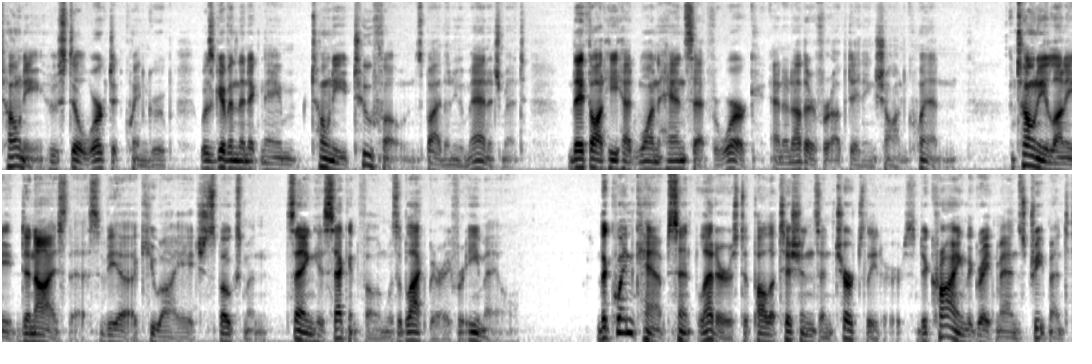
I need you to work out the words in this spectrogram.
Tony, who still worked at Quinn Group, was given the nickname Tony Two Phones by the new management, they thought he had one handset for work and another for updating Sean Quinn. Tony Lunney denies this via a QIH spokesman, saying his second phone was a Blackberry for email. The Quinn camp sent letters to politicians and church leaders decrying the great man's treatment,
